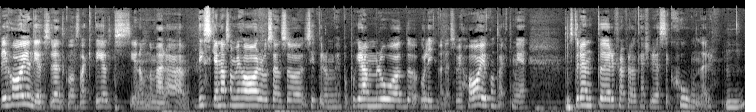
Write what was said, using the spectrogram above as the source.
Vi har ju en del studentkontakt, dels genom de här äh, diskarna som vi har och sen så sitter de på programråd och liknande. Så vi har ju kontakt med studenter, framförallt kanske deras sektioner. Mm.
